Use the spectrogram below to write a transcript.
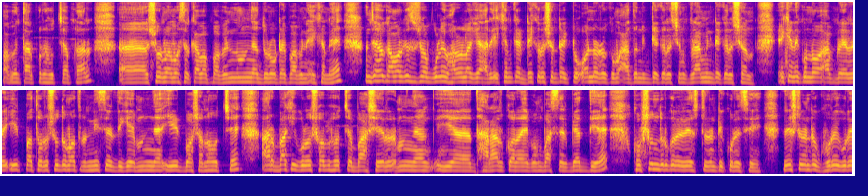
পাবেন, তারপরে হচ্ছে আপনার সুরমা মাছের কাবাব পাবেন দুটোটাই পাবেন এখানে। যাই হোক, আমার কাছে সবগুলোই ভালো লাগে আর এখানকার ডেকোরেশনটা একটু অন্যরকম, আধুনিক ডেকোরেশন, গ্রামীণ ডেকোরেশন। এখানে কোনো আপনার ইট পাথর শুধুমাত্র নিচের দিকে ইট বসানো হচ্ছে আর বাকিগুলো সবই হচ্ছে বাঁশের ইয়ে ধারার করা এবং বাঁশের বেত দিয়ে খুব সুন্দর করে রেস্টুরেন্টটি করেছে। রেস্টুরেন্টে ঘুরে ঘুরে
